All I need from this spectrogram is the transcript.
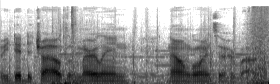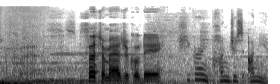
So he did the Trials of Merlin. Now I'm going to herbology class. Such a magical day. She growing Punja's onion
